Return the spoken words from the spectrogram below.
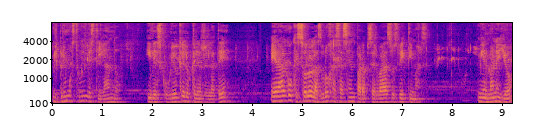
mi primo estuvo investigando y descubrió que lo que les relaté era algo que solo las brujas hacen para observar a sus víctimas. Mi hermano y yo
